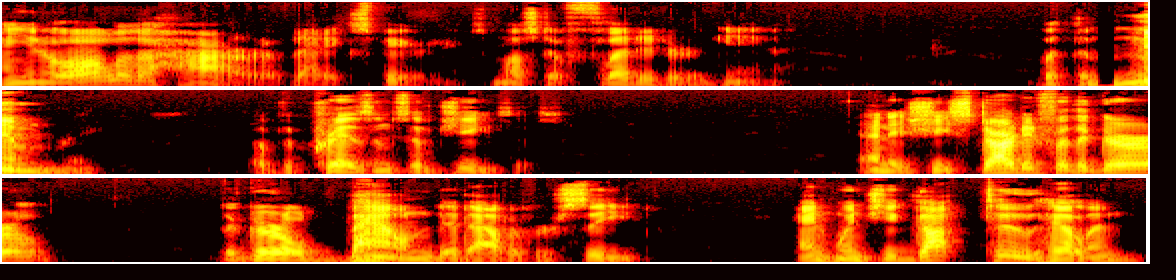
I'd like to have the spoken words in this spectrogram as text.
And you know, all of the horror of that experience must have flooded her again. But the memory of the presence of Jesus and as she started for the girl, the girl bounded out of her seat. And when she got to Helen,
